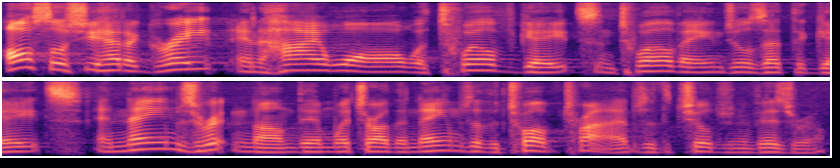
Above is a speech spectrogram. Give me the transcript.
Also, she had a great and high wall with 12 gates and 12 angels at the gates, and names written on them, which are the names of the 12 tribes of the children of Israel.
